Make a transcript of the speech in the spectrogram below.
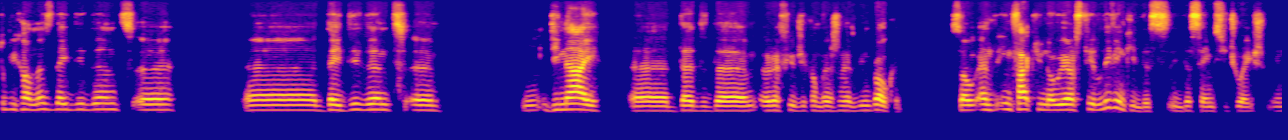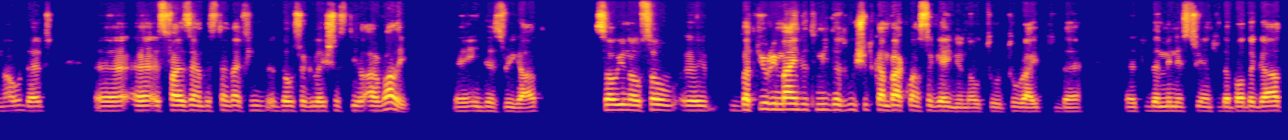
to be honest they didn't uh, they didn't deny that the refugee convention has been broken. So and in fact you know we are still living in this in the same situation you know that as far as i understand i think those regulations still are valid in this regard. So you know so uh, but you reminded me that we should come back once again you know to to write the to the ministry and to the Border Guard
